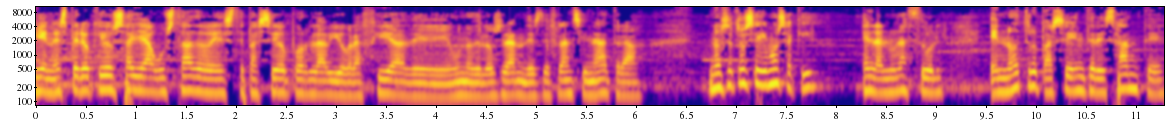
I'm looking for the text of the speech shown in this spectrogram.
Bien, espero que os haya gustado este paseo por la biografía de uno de los grandes de Frank Sinatra. Nosotros seguimos aquí, en la Luna Azul, en otro paseo interesante.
